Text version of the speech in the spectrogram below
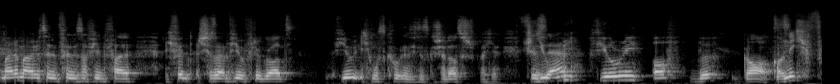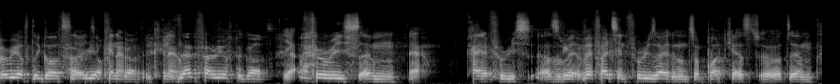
meine Meinung zu dem Film ist auf jeden Fall, ich finde Shazam Fury of the Gods. Fury, ich muss gucken, dass ich das gescheit ausspreche. Shazam Fury of the Gods. Und nicht Fury of the Gods, Fury Leute. of the Keine, Gods. keine Shazam. Fury of the Gods. Ja, Furries, ähm, ja, keine Furries. Also, wer, falls ihr ein Furry seid und unseren Podcast hört, ähm,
